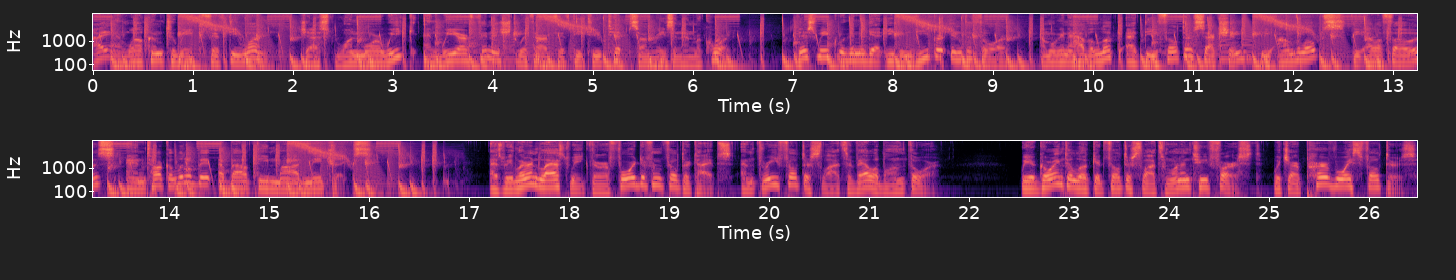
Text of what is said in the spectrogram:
Hi, and welcome to week 51. Just one more week, and we are finished with our 52 tips on Reason and Record. This week, we're going to get even deeper into Thor, and we're going to have a look at the filter section, the envelopes, the LFOs, and talk a little bit about the mod matrix. As we learned last week, there are four different filter types and three filter slots available in Thor. We are going to look at filter slots 1 and 2 first, which are per voice filters,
